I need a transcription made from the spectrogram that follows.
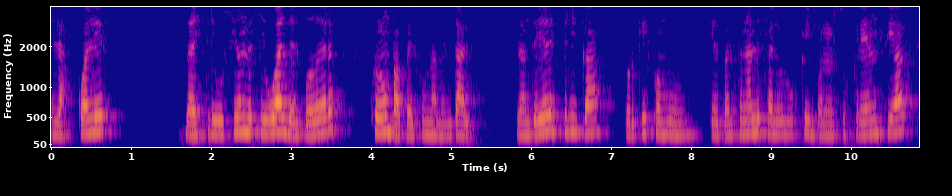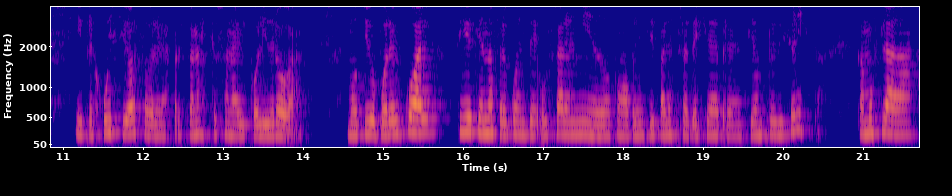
en las cuales la distribución desigual del poder juega un papel fundamental. Lo anterior explica por qué es común que el personal de salud busque imponer sus creencias y prejuicios sobre las personas que usan alcohol y drogas, motivo por el cual sigue siendo frecuente usar el miedo como principal estrategia de prevención previsionista, camuflada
